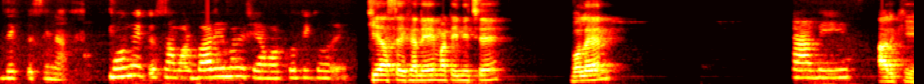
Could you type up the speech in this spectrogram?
দেখতেছি না। মনে হইতেছে আমার বাড়ির মানুষই আমার ক্ষতি করে। কি আছে এখানে মাটির নিচে? বলেন। তাবিজ। আর কি?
